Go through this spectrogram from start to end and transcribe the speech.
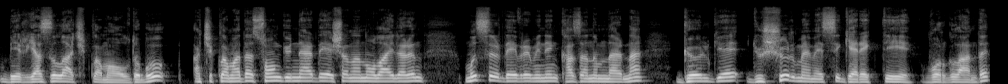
Bir yazılı açıklama oldu bu. Açıklamada son günlerde yaşanan olayların Mısır devriminin kazanımlarına gölge düşürmemesi gerektiği vurgulandı.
